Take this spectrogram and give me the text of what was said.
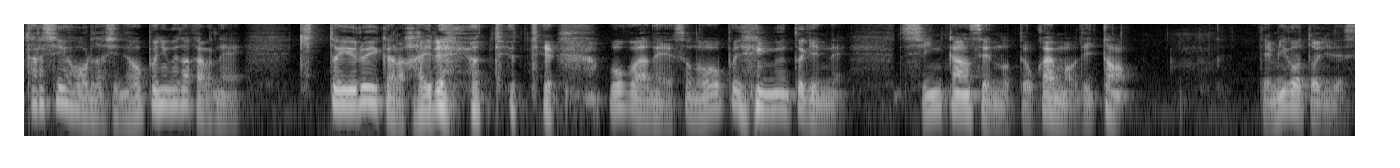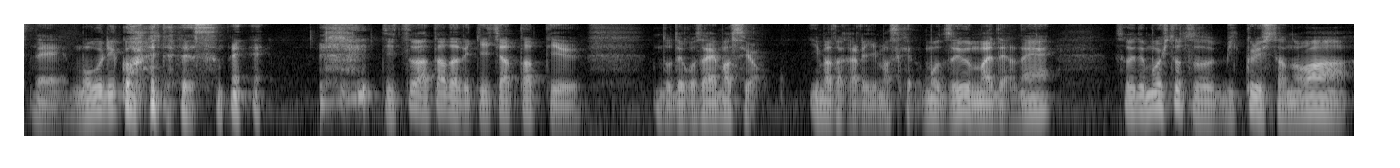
新しいホールだしねオープニングだからねきっと緩いから入れるよって言って 僕はねそのオープニングの時にね新幹線乗って岡山まで行ったの。で見事にですね潜り込めてですね 実はタダで聞いちゃったっていうのでございますよ。今だから言いますけどもう随分前だよね。それでもう一つびっくりしたのは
